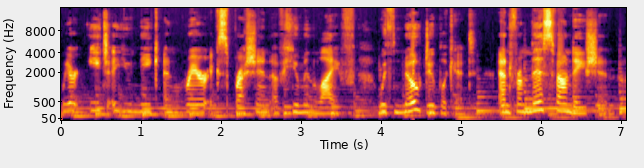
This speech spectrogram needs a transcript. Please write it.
We are each a unique and rare expression of human life with no duplicate. And from this foundation,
